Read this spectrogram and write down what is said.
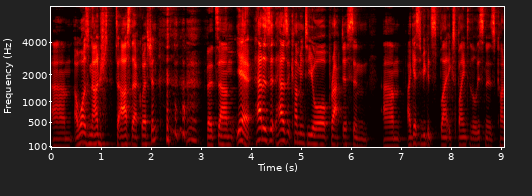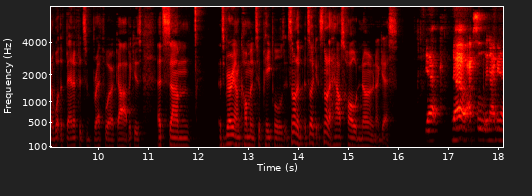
um, I was nudged to ask that question, but um, yeah, how does it how does it come into your practice? And um, I guess if you could explain explain to the listeners kind of what the benefits of breath work are, because it's um it's very uncommon to people. It's not a it's like it's not a household known, I guess. Yeah. No, absolutely not. I mean,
